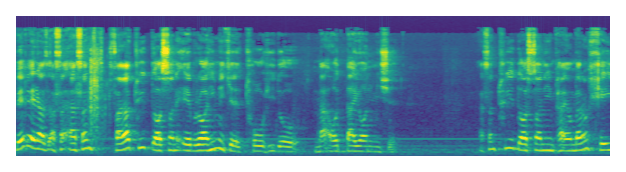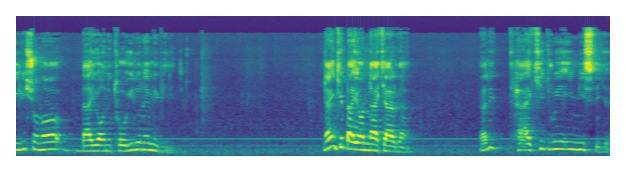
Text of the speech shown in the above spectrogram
به غیر از اصلا, اصلا فقط توی داستان ابراهیمه که توحید و معاد بیان میشه. اصلا توی داستان این پیامبران خیلی شما بیان توحید رو نمی‌بینید. نه اینکه بیان نکردن ولی تاکید روی این نیست دیگه.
